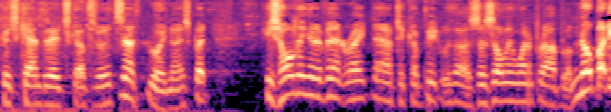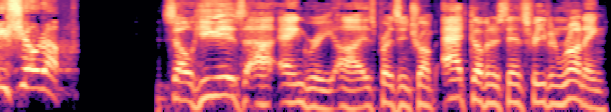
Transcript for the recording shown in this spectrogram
because candidates go through. It's not really nice, but he's holding an event right now to compete with us. There's only one problem: nobody showed up. So he is uh, angry, uh, is President Trump at Governor DeSantis for even running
